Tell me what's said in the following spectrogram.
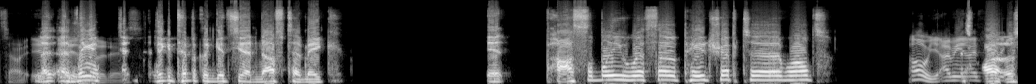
So it, I, I think it, it is. I think it typically gets you enough to make it possibly with a paid trip to Worlds. Oh yeah, I mean, It's I feel like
